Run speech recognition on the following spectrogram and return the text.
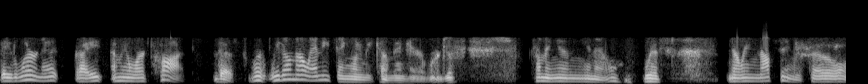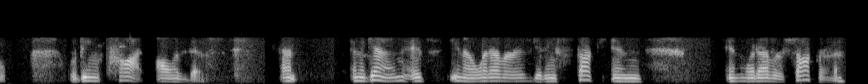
they learn it, right? I mean, we're taught this. We're, we don't know anything when we come in here. We're just coming in, you know, with knowing nothing. So we're being taught all of this, and and again, it's you know whatever is getting stuck in in whatever chakra.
